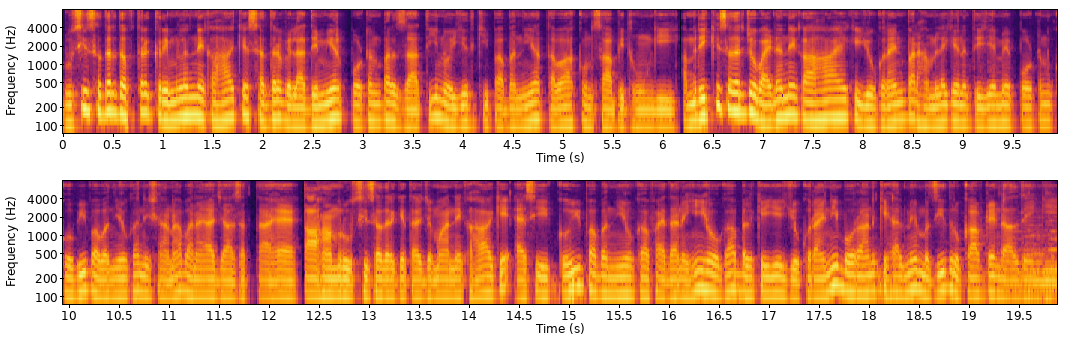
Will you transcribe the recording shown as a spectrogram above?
روسی صدر دفتر کریملن نے کہا کہ صدر ولادیمیر پوٹن پر ذاتی نوعیت کی پابندیاں تباہ کن ثابت ہوں گی۔ امریکی صدر جو بائیڈن نے کہا ہے کہ یوکرائن پر حملے کے نتیجے میں پوٹن کو بھی پابندیوں کا نشانہ بنایا جا سکتا ہے۔ تاہم، روسی صدر کے ترجمان نے کہا کہ ایسی کوئی پابندیوں کا فائدہ نہیں ہوگا بلکہ یہ یوکرائنی بحران کے حل میں مزید رکاوٹیں ڈال دیں گی۔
